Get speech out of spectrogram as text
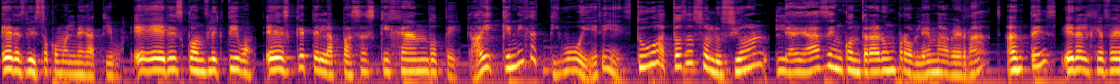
eres visto como el negativo. Eres conflictivo. Es que te la pasas quejándote. Ay, qué negativo eres. Tú a toda solución le has de encontrar un problema, ¿verdad? Antes era el jefe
